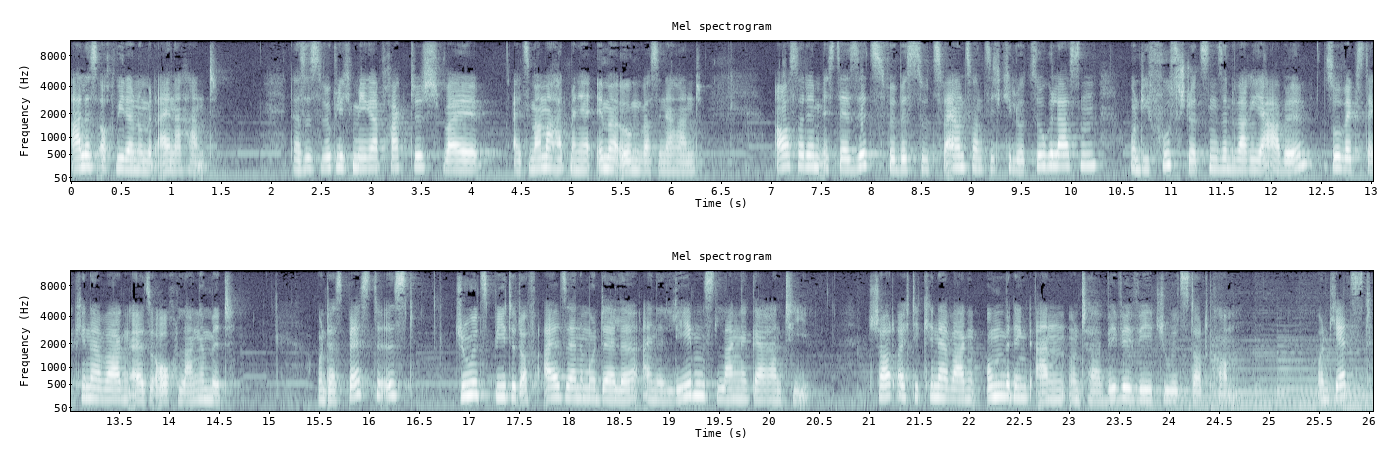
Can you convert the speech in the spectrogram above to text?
Alles auch wieder nur mit einer Hand. Das ist wirklich mega praktisch, weil als Mama hat man ja immer irgendwas in der Hand. Außerdem ist der Sitz für bis zu 22 Kilo zugelassen und die Fußstützen sind variabel, so wächst der Kinderwagen also auch lange mit. Und das Beste ist, Jules bietet auf all seine Modelle eine lebenslange Garantie. Schaut euch die Kinderwagen unbedingt an unter www.jules.com. Und jetzt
